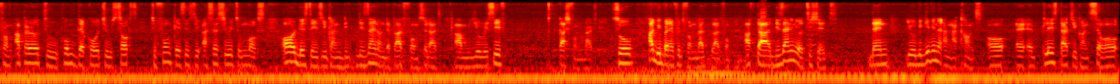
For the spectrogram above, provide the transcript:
from apparel to home decor to socks to phone cases to accessory to mugs. All these things you can de design on the platform so that um, you receive cash from that. So how do you benefit from that platform? After designing your t-shirt then you'll be given an account or a, a, place that you can sell or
